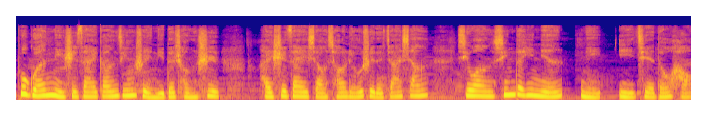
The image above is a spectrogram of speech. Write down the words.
不管你是在钢筋水泥的城市，还是在小桥流水的家乡，希望新的一年你一切都好。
